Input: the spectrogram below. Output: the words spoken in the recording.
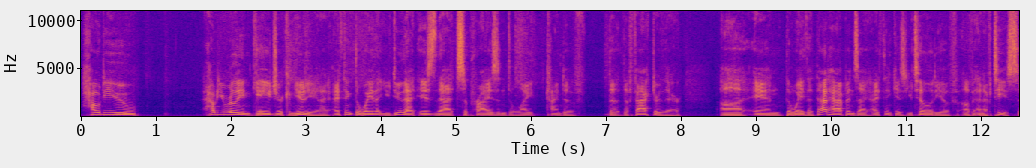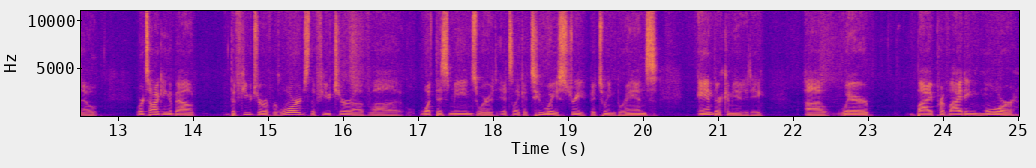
how do you how do you really engage your community? And I, I think the way that you do that is that surprise and delight kind of the the factor there. Uh, and the way that that happens, I, I think, is utility of, of NFTs. So we're talking about the future of rewards, the future of uh, what this means, where it's like a two way street between brands and their community, uh, where by providing more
